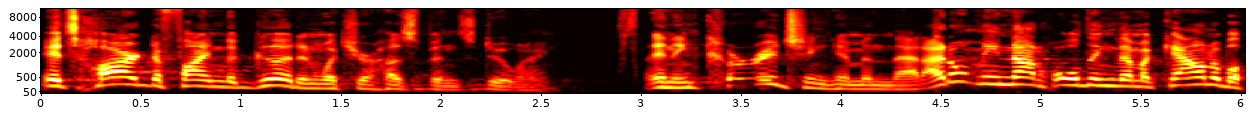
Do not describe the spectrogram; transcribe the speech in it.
It's hard to find the good in what your husband's doing and encouraging him in that. I don't mean not holding them accountable,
